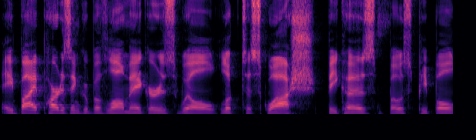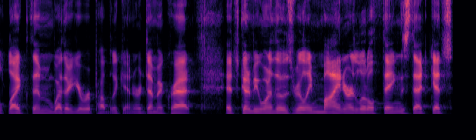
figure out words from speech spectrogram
a bipartisan group of lawmakers will look to squash because most people like them, whether you're Republican or Democrat. It's going to be one of those really minor little things that gets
